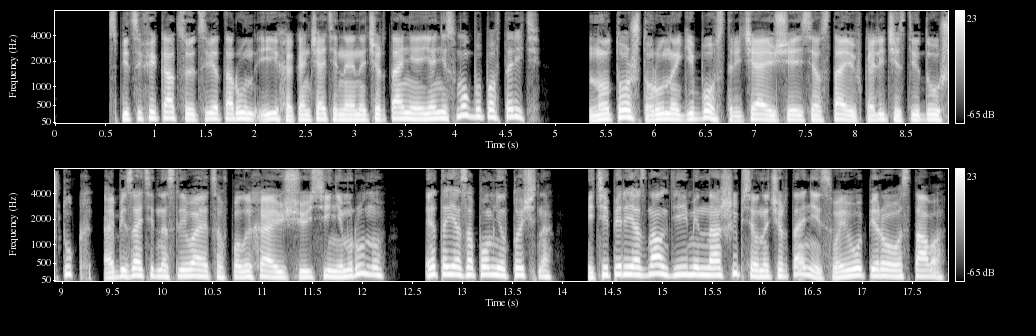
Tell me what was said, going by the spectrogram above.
Спецификацию цвета рун и их окончательное начертание я не смог бы повторить, но то, что руна гибов, встречающаяся в стае в количестве двух штук, обязательно сливается в полыхающую синим руну, это я запомнил точно. И теперь я знал, где именно ошибся в начертании своего первого става.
